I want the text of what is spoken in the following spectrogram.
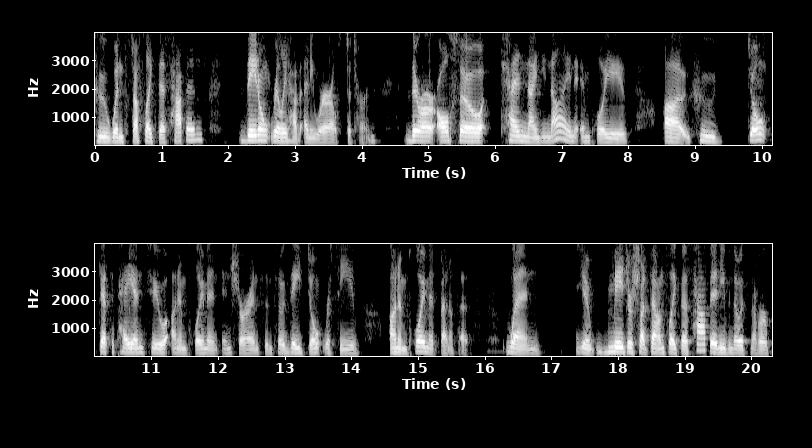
who, when stuff like this happens, they don't really have anywhere else to turn. There are also 1099 employees uh, who don't get to pay into unemployment insurance and so they don't receive unemployment benefits when you know major shutdowns like this happen even though it's never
